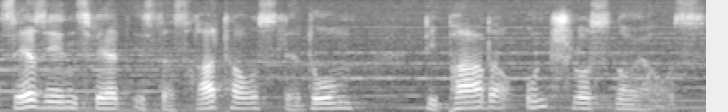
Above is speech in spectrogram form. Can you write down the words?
Sehr sehenswert ist das Rathaus, der Dom, die Pader und Schloss Neuhaus.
